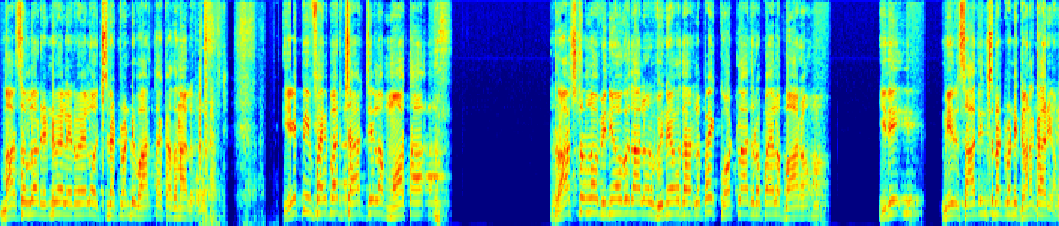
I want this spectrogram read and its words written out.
మాసంలో రెండు వేల ఇరవైలో వచ్చినటువంటి వార్తా కథనాలు. ఏపీ ఫైబర్ ఛార్జీల మోత రాష్ట్రంలో వినియోగదారులు వినియోగదారులపై కోట్లాది రూపాయల భారం. ఇది మీరు సాధించినటువంటి ఘనకార్యం.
